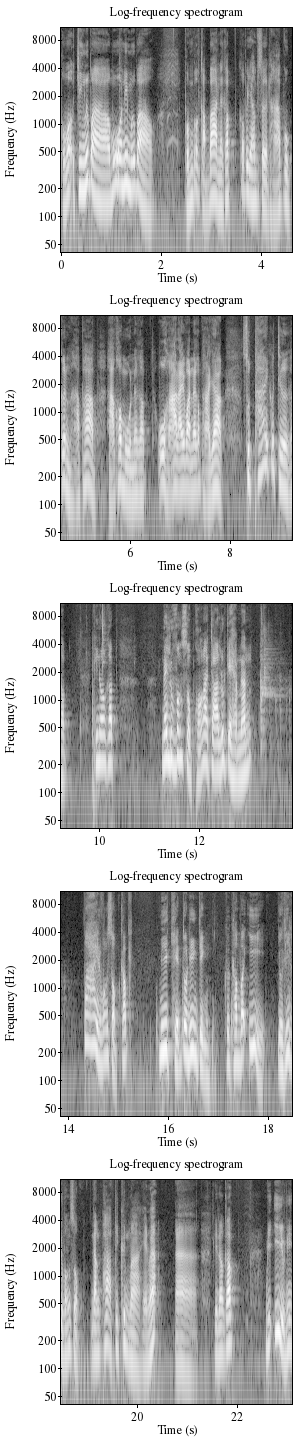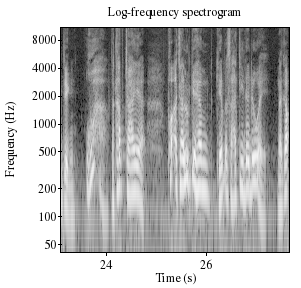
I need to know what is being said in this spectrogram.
ผมว่าจริงหรือเปล่ามั่วนิ่มหรือเปล่า ผมก็กลับบ้านนะครับ ก็พยายามเสิร์ชหา Google หาภาพ หาข้อมูลนะครับ โอ้หาหลายวันนะครับ หายาก สุดท้ายก็เจอครับ พี่น้องครับ ในหลุมฝังศพของอาจารย์รุดเกแฮมนั้น ป้ายหลุมฝังศพครับ มีเขียนตัวนี้จริงๆ คือคำว่าอี้อยู่ที่หลุมฝังศพ ดังภาพที่ขึ้นมาเห็นไหมอ่าพี่น้องครับ มีอี้อยู่นี่จริงๆว้าประทับใจอะเพราะอาจารย์ลุดเกแฮมเขียนภาษาจีนได้ด้วยนะครับ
